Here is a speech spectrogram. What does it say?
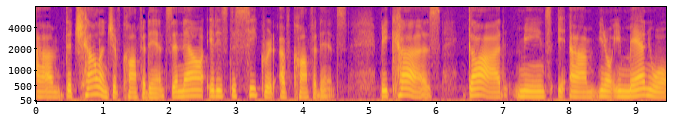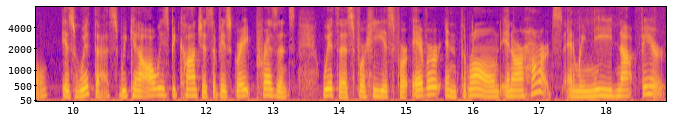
um, the challenge of confidence, and now it is the secret of confidence because God means, um, you know, Emmanuel is with us. We can always be conscious of His great presence with us, for He is forever enthroned in our hearts, and we need not fear.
